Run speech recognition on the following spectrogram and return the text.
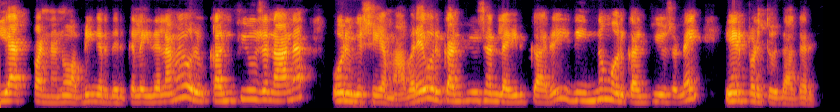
ரியாக்ட் பண்ணணும் அப்படிங்கிறது இருக்குல்ல. இதெல்லாமே ஒரு கன்ஃபியூஷனான ஒரு விஷயம். அவரே ஒரு கன்ஃபியூஷன்ல இருக்காரு. இது இன்னும் ஒரு கன்ஃபியூஷனை ஏற்படுத்துவதாக இருக்கு.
